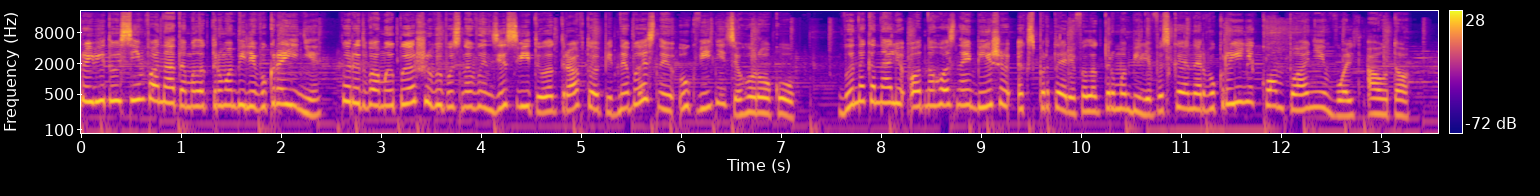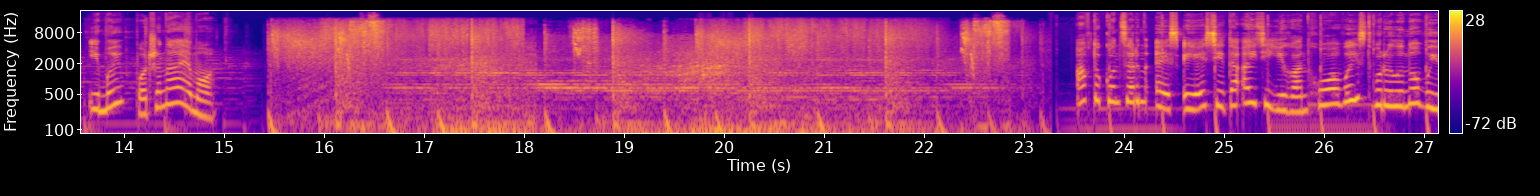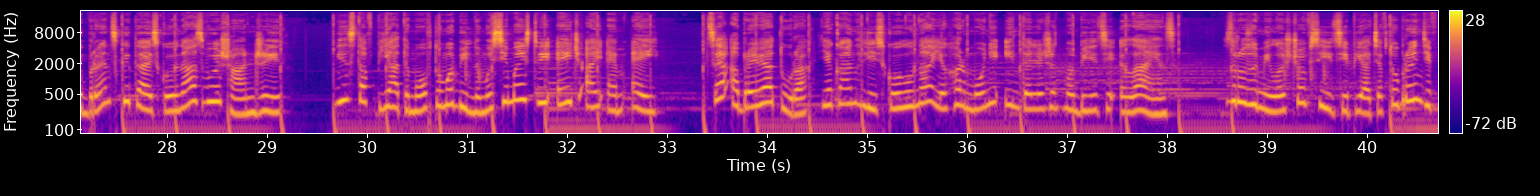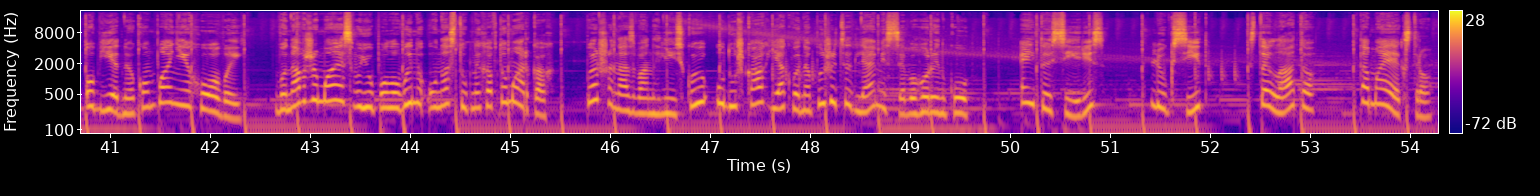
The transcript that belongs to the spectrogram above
Привіт усім фанатам електромобілів в Україні! Перед вами перший випуск новин зі світу електроавто Піднебесної у квітні цього року. Ви на каналі одного з найбільших експортерів електромобілів із КНР в Україні компанії Volt Auto. І ми починаємо. Автоконцерн SAIC та IT-гігант Huawei створили новий бренд з китайською назвою Shanji. Він став п'ятим у автомобільному сімействі HIMA. Це абревіатура, яка англійською лунає Harmony Intelligent Mobility Alliance. Зрозуміло, що всі ці п'ять автобрендів об'єднує компанія Huawei. Вона вже має свою половину у наступних автомарках. Перша назва англійською у дужках, як вона пишеться для місцевого ринку: A2 Series, Luxit, Stellato та Maestro.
